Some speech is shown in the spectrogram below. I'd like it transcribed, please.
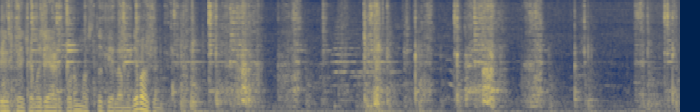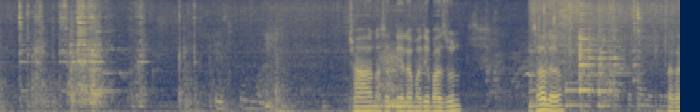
पेस्ट याच्यामध्ये ॲड करून मस्त तेलामध्ये भाजून. छान असं तेलामध्ये भाजून झालं. बघा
